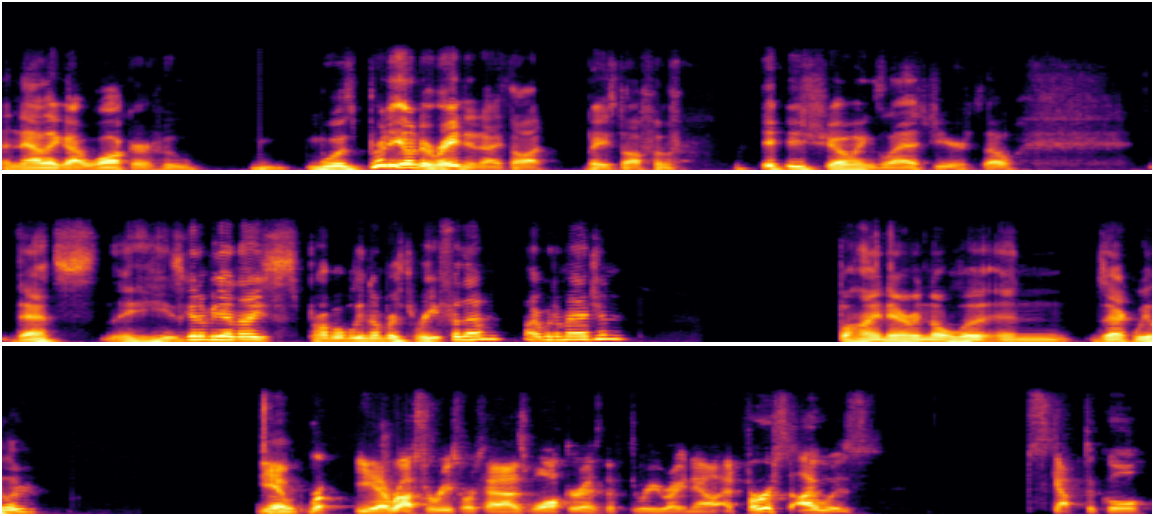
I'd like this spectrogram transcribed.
and now they got Walker, who was pretty underrated, I thought, based off of his showings last year. So that's he's going to be a nice probably number three for them, I would imagine, behind Aaron Nola and Zack Wheeler. Yeah, so, yeah. Roster Resource has Walker as the three right now. At first, I was skeptical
